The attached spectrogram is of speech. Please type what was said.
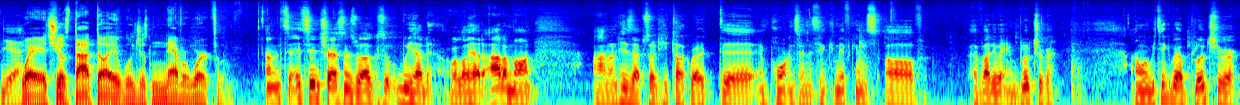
Yeah. Where it's just that diet will just never work for them. And it's, it's interesting as well because we had, well, I had Adam on, and on his episode he talked about the importance and the significance of evaluating blood sugar. And when we think about blood sugar,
